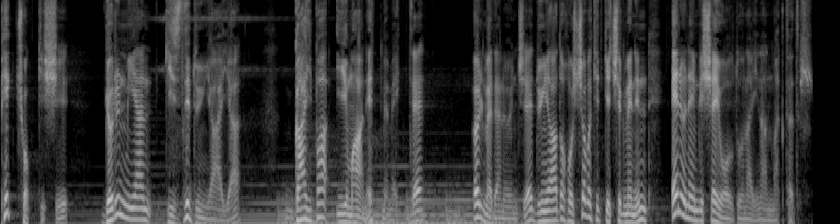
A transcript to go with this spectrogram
pek çok kişi görünmeyen gizli dünyaya, gayba iman etmemekte, ölmeden önce dünyada hoşça vakit geçirmenin en önemli şey olduğuna inanmaktadır.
